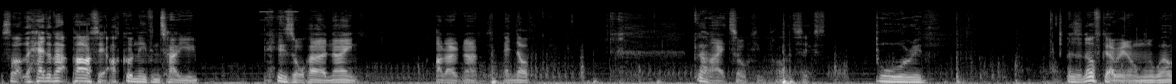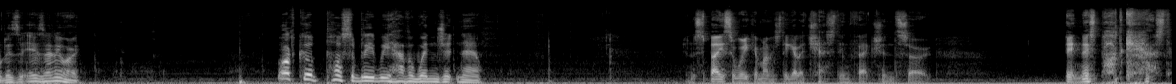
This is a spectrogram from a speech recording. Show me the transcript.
It's like the head of that party, I couldn't even tell you his or her name. I don't know. End of. God, I talking politics. Boring. There's enough going on in the world as it is, anyway. What could possibly we have a whinge at now? In the space of a week, I managed to get a chest infection, so in this podcast,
